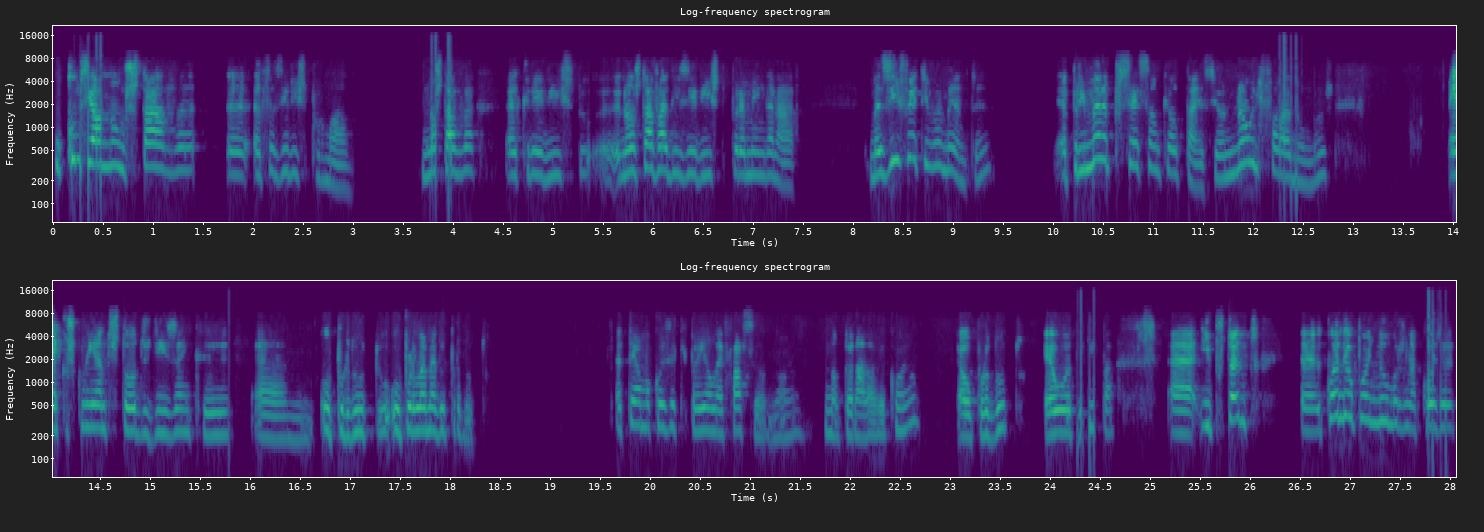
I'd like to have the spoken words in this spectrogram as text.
O comercial não estava uh, a fazer isto por mal. Não estava a querer isto, uh, não estava a dizer isto para me enganar. Mas, efetivamente, a primeira percepção que ele tem, se eu não lhe falar números, é que os clientes todos dizem que um, o produto, o problema é do produto. Até é uma coisa que para ele é fácil, não, não tem nada a ver com ele. É o produto, é outra equipa. Uh, e, portanto, uh, quando eu ponho números na coisa,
